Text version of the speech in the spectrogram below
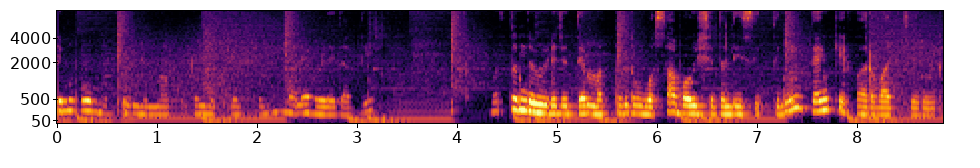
ನಿಮಗೂ ಮತ್ತು ನಿಮ್ಮ ಕುಟುಂಬಕ್ಕೆ ತುಂಬಾ ಒಳ್ಳೆಯದಾಗಲಿ. ಮತ್ತೊಂದು ವಿಡಿಯೋ ಜೊತೆ ಮತ್ತೊಂದು ಹೊಸ ಭವಿಷ್ಯದಲ್ಲಿ ಸಿಗ್ತೀನಿ. ಥ್ಯಾಂಕ್ ಯು ಫಾರ್ ವಾಚಿಂಗ್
